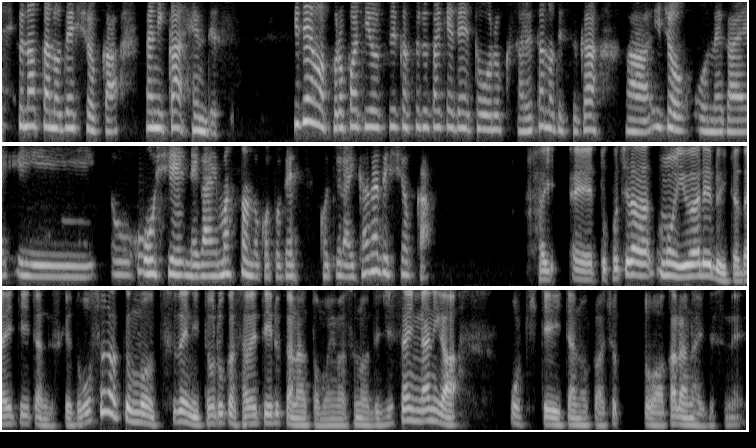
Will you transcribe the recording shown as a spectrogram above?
しくなったのでしょうか？何か変です。以前はプロパティを追加するだけで登録されたのですが、あ以上お願い、お教え願いますとのことです。こちらいかがでしょうか？はい、えーと、こちらも URL いただいていたんですけど、おそらくもうすでに登録がされているかなと思いますので、実際に何が起きていたのかちょっとわからないですね。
